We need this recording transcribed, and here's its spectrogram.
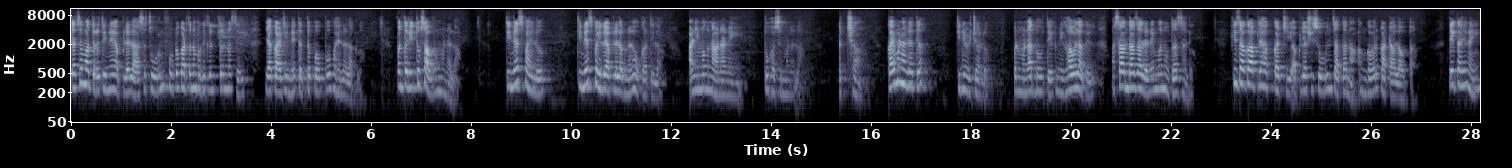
त्याचं मात्र तिने आपल्याला असं चोरून फोटो काढताना बघितलं तर नसेल या काळजीने तत्तपप व्हायला लागलं. पण तरी तो सावरून म्हणाला तिनेच पाहिलं तिनेच पहिले आपल्या लग्नाला होकार दिला आणि मग नानानेही. तो हसून म्हणाला अच्छा. काय म्हणाल्या त्या? तिने विचारलं. पण मनात बहुतेक निघावं लागेल. असा अंदाज आल्याने मन उदास झालं. ही जागा आपल्या हक्काची आपली अशी सोडून जाताना अंगावर काटा आला होता. ते काही नाही.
